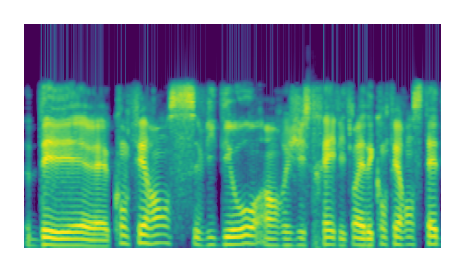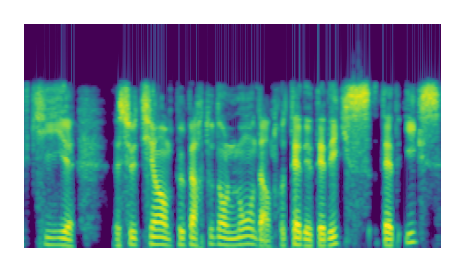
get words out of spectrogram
des conférences vidéo enregistrées. Effectivement, il y a des conférences TED qui se tiennent un peu partout dans le monde, entre TED et TEDx. TEDx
